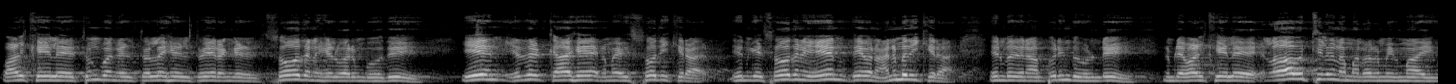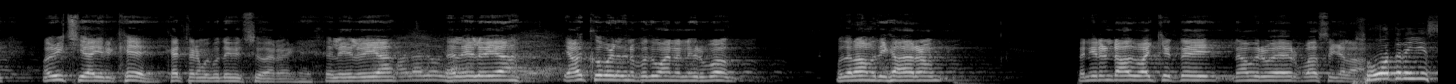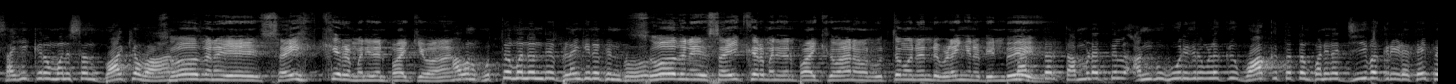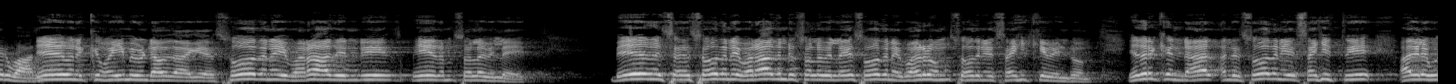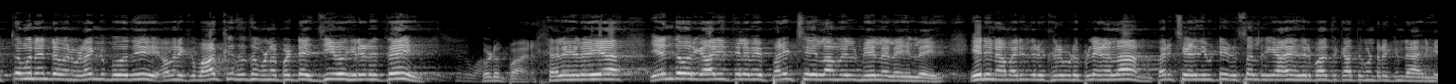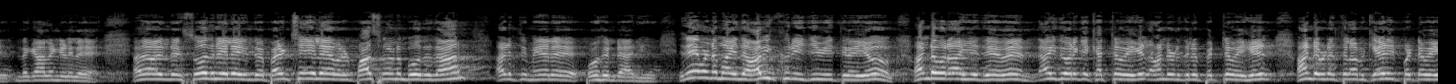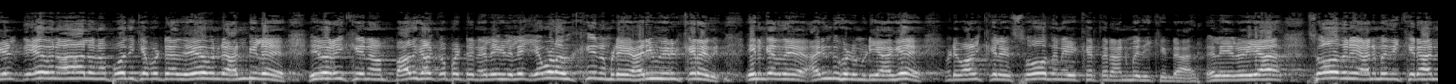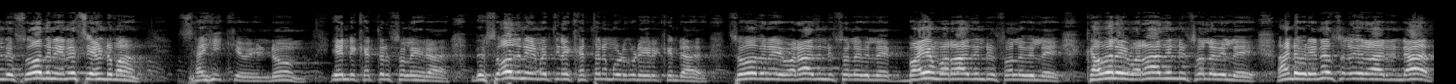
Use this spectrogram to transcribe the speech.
வாழ்க்கையில் துன்பங்கள் தொல்லைகள் துயரங்கள் சோதனைகள் வரும்போது ஏன் எதற்காக நம்மை சோதிக்கிறார்? என்கிற சோதனை ஏன் தேவன் அனுமதிக்கிறார் என்பதை நாம் புரிந்து கொண்டு நம்முடைய வாழ்க்கையில எல்லாவற்றிலும் நம்ம நன்மையுமாய் மகிழ்ச்சியாயிருக்க கர்த்தர் நமக்கு உதவி செய்வாராக. அலையலுயா அலையலுயா யாக்கோபு எழுதின பொதுவான நிருபம் முதலாம் அதிகாரம் பன்னிரெண்டாவது வாக்கியத்தை நாம் ஒருவர் வாசிக்கலாம். சோதனையை சகிக்கிற மனுஷன் பாக்கியவான். சோதனையை சகிக்கிற மனிதன் பாக்கியவான். அவன் உத்தமன் என்று விளங்கின பின்பு சோதனையை சகிக்கிற மனிதன் பாக்கியவான் அவன் உத்தமன் என்று விளங்கின பின்பு தம்மிடத்தில் அன்பு கூறுகிறவர்களுக்கு வாக்கு தத்தம் பண்ணின ஜீவ கிரீடத்தை பெறுவான். தேவனுக்கு மகிமை உண்டாவதாக. சோதனை வராது என்று வேதம் சொல்லவில்லை. சோதனை வராது என்று சொல்லவில்லை. சோதனை வரும் சோதனை சகிக்க வேண்டும். எதற்கென்றால் அந்த சோதனையை சகித்து அதில் உத்தமன் என்று அவன் விளங்கும் போது அவனுக்கு வாக்குத்தம் பண்ணப்பட்ட ஜீவகிரீடத்தை கொடுப்பார். ஹalleluya. எந்த ஒரு காரியத்திலுமே பரீட்சை இல்லாமல் மேல்நிலை இல்லை. என்று நாம் அறிந்திருக்கிற பிள்ளைகளெல்லாம். பரீட்சை எழுதிவிட்டு ரிசல்ட்டுக்காக எதிர்பார்த்து காத்துக் கொண்டிருக்கின்றார்கள் இந்த காலங்களிலே. அதாவது இந்த சோதனையில இந்த பரீட்சையில அவர்கள் பாஸ் பண்ணும் போதுதான் அடுத்து மேலே போகின்றார்கள். இதே வண்ணமா இந்த ஆவிக்குரிய ஜீவியத்திலேயும் ஆண்டவராகிய தேவன் நான் இதுவரைக்கும் கற்றவைகள் ஆண்டவிடத்தில் பெற்றவைகள் ஆண்டவரிடத்தில் நாம் கேள்விப்பட்டவைகள் தேவனால் நாம் போதிக்கப்பட்ட தேவனுடைய அன்பிலே இதுவரைக்கும் நாம் பாதுகாக்கப்பட்ட நிலைகளிலே எவ்வளவுக்கு நம்முடைய அறிவு இருக்கிறது என்கிறதை அறிந்து கொள்ளும்படியாக நம்முடைய வாழ்க்கையில சோதனை கர்த்தர் அனுமதிக்கின்றார். இல்லையா சோதனை அனுமதிக்கிறார். இந்த சோதனை என்ன செய்ய வேண்டுமா? சகிக்க வேண்டும் என்று கத்தர் சொல்லுகிறார். இந்த சோதனை மத்தியில கத்தர் நம்மோடு கூட இருக்கின்றார். சோதனை வராது என்று சொல்லவில்லை பயம் வராது என்று சொல்லவில்லை கவலை வராது என்று சொல்லவில்லை. ஆண்டவர் என்ன சொல்லுகிறார் என்றால்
